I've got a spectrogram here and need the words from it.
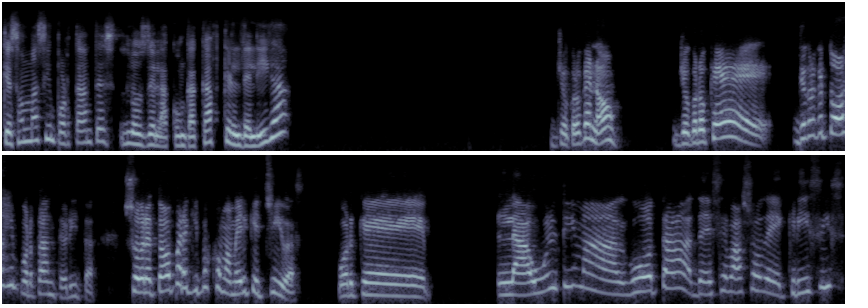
que son más importantes los de la CONCACAF que el de Liga? Yo creo que no. Yo creo que, yo creo que todo es importante ahorita, sobre todo para equipos como América y Chivas, porque la última gota de ese vaso de crisis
